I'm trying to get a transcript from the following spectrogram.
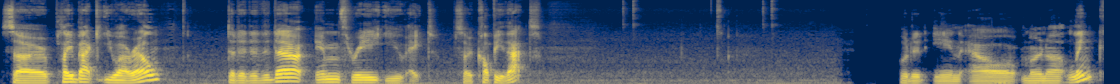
So playback URL, da da da da da, M3U8. So copy that. Put it in our Mona link,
